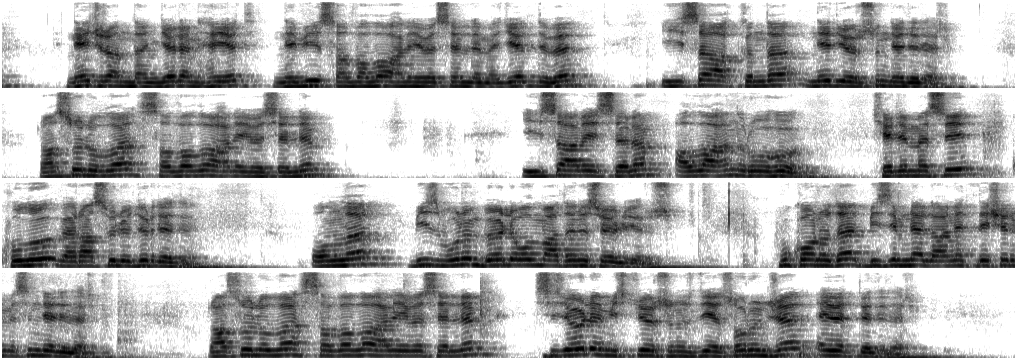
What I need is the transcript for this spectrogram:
Necran'dan gelen heyet Nebi sallallahu aleyhi ve selleme geldi ve İsa hakkında ne diyorsun dediler. Resulullah sallallahu aleyhi ve sellem İsa aleyhisselam Allah'ın ruhu, kelimesi, kulu ve Resulüdür dedi. Onlar biz bunun böyle olmadığını söylüyoruz. Bu konuda bizimle lanetleşir misin dediler. Resulullah sallallahu aleyhi ve sellem siz öyle mi istiyorsunuz diye sorunca evet dediler.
